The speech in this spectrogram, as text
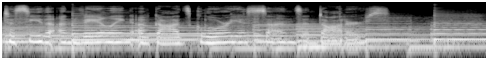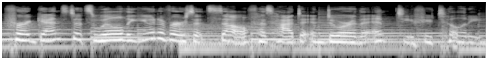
to see the unveiling of God's glorious sons and daughters. For against its will, the universe itself has had to endure the empty futility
